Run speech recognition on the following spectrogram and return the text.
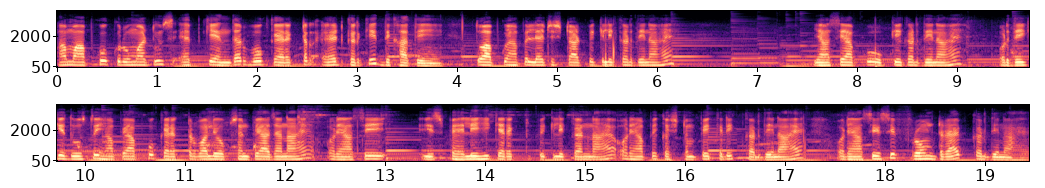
हम आपको क्रोमाटून्स ऐप के अंदर वो कैरेक्टर ऐड करके दिखाते हैं। तो आपको यहाँ पे लेट स्टार्ट पे क्लिक कर देना है। यहाँ से आपको ओके कर देना है। और देखिए दोस्तों, यहाँ पे आपको कैरेक्टर वाले ऑप्शन पे आ जाना है। और यहाँ से इस पहले ही कैरेक्टर पे क्लिक करना है और यहाँ पे कस्टम पे क्लिक कर देना है और यहाँ से इसे फ्रॉम ड्राइव कर देना है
